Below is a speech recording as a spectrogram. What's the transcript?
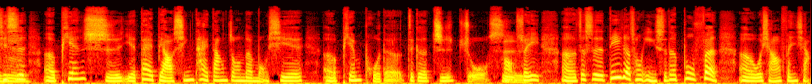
其实呃偏食也代表心态当中的某些呃偏颇的这个执着，是，哦，所以呃这是第一个从饮食的部分呃我想要分享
